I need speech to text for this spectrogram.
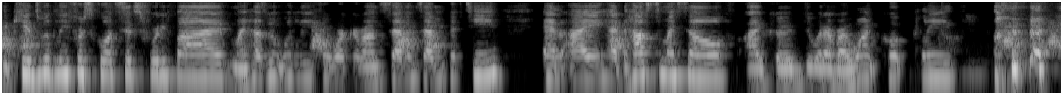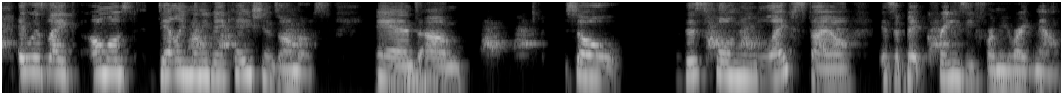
The kids would leave for school at 6:45. My husband would leave for work around 7, 7:15, and I had the house to myself. I could do whatever I want, cook, clean. it was like almost daily mini vacations almost. And um, so this whole new lifestyle is a bit crazy for me right now.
